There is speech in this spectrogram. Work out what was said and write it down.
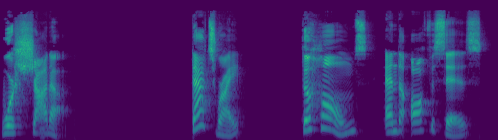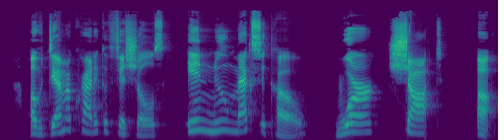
were shot up. That's right. The homes and the offices of Democratic officials in New Mexico were shot up.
